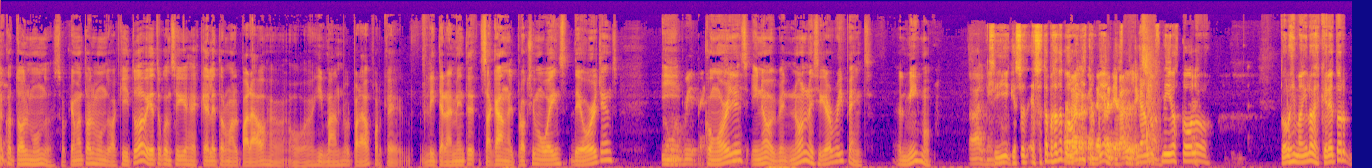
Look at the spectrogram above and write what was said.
línea. con todo el mundo. Eso quema todo el mundo. Aquí todavía tú consigues Skeletor mal parados eh, o He-Man mal parados porque literalmente sacaban el próximo Wave de Origins y con Origins y no, no, ni siquiera repaint. El mismo. Ah, el mismo. Sí, que eso, eso está pasando con Bueno, repente también. que Están fríos todos los. Todos los y los Skeletor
